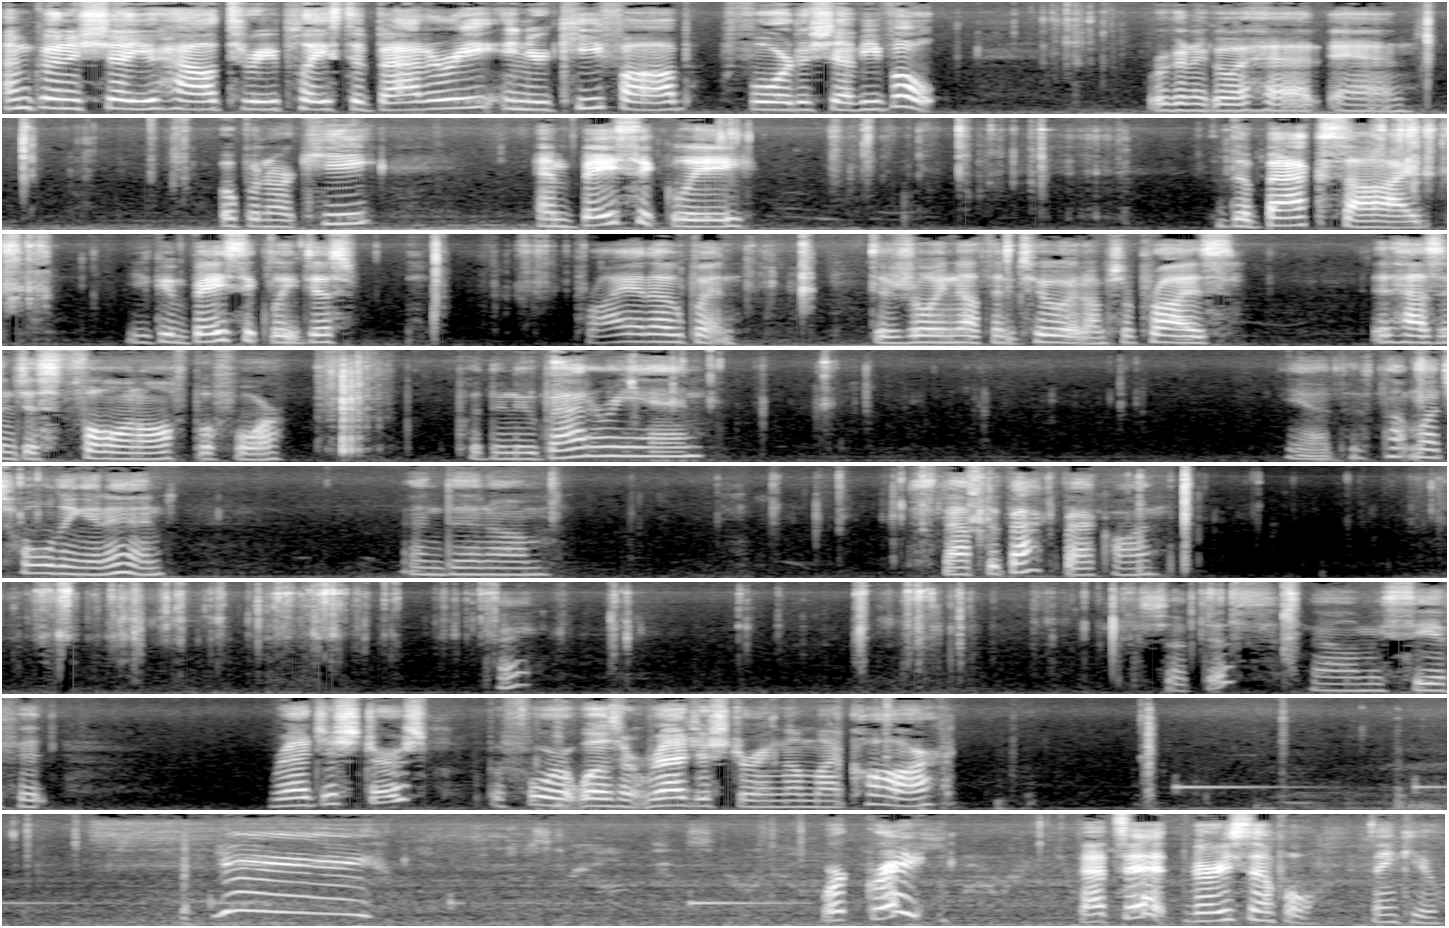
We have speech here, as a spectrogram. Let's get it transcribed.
I'm going to show you how to replace the battery in your key fob for the Chevy Volt. We're going to go ahead and open our key and basically the back side you can basically just pry it open. There's really nothing to it. I'm surprised it hasn't just fallen off before. Put the new battery in. Yeah, there's not much holding it in and then um, snap the back back on. Okay. Shut this. Now let me see if it registers. Before it wasn't registering on my car. Yay! Worked great. That's it. Very simple. Thank you.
